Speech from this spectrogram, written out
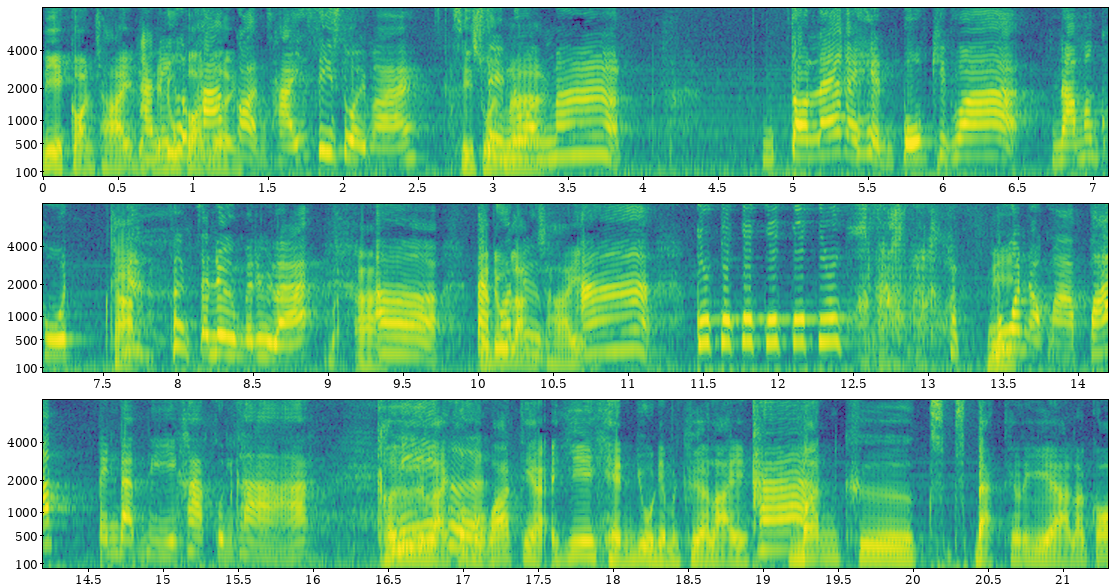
นี่ก่อนใช้เดี๋ยวอันให้นี้ดูคือก่อนภาพเลย ก่อนใช้สีสวยไหมสีสวยนมาวกลมาก ตอนแรกไอเห็นปุ๊บคิดว่าน้ำมังคุด ครับจะดื่มไปอยู่แล้วอะเออเดี๋ยวดูพอหลังใช้อ่ากุ๊กกุ๊กกุ๊กกุ๊กกุ๊กกุ๊กนี่บ้วนออกมาปั๊บเป็นแบบนี้ค่ะคุณขา คือหลายคนคือบอกว่าเนี่ยไอ้ที่เห็นอยู่เนี่ยมันคืออะไรค่ะมันคือแบคทีเรีย แล้วก็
